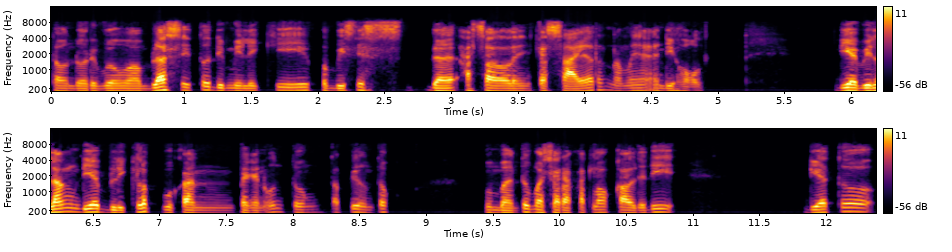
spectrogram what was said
tahun 2015 itu dimiliki pebisnis asal Lancashire namanya Andy Holt dia bilang dia beli klub bukan pengen untung tapi untuk membantu masyarakat lokal jadi dia tuh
